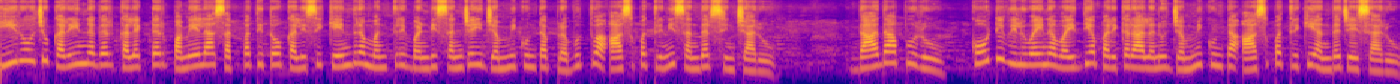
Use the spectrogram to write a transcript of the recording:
ఈ రోజు కరీంనగర్ కలెక్టర్ పమేలా సత్పతితో కలిసి కేంద్ర మంత్రి బండి సంజయ్ జమ్మికుంట ప్రభుత్వ ఆసుపత్రిని సందర్శించారు. దాదాపు రూ. కోటి విలువైన వైద్య పరికరాలను జమ్మికుంట ఆసుపత్రికి అందజేశారు.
